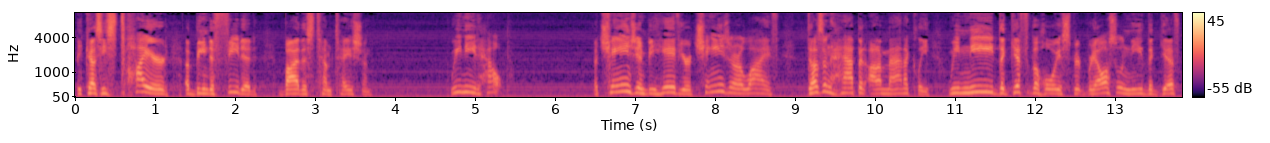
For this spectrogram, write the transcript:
because he's tired of being defeated by this temptation. We need help. A change in behavior, a change in our life doesn't happen automatically. We need the gift of the Holy Spirit, but we also need the gift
